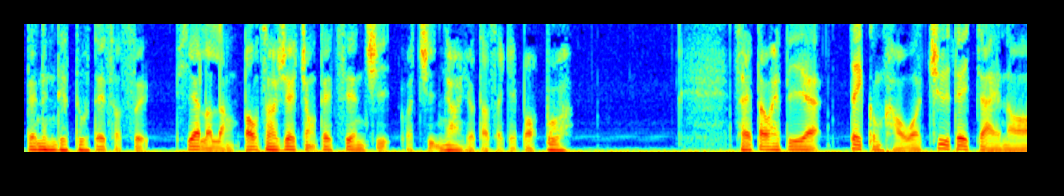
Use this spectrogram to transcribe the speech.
แต่หนึ่งเดียวตัวได้สสื่อเทียละหลังเป้าจะเรื่องจงได้เสียนจีว่าจีเนาะอยู่ตัวใส่เก๋ปอปัวใช้ตัวให้ดี ได้กงเขาว่าชื่อได้ใจเนาะ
